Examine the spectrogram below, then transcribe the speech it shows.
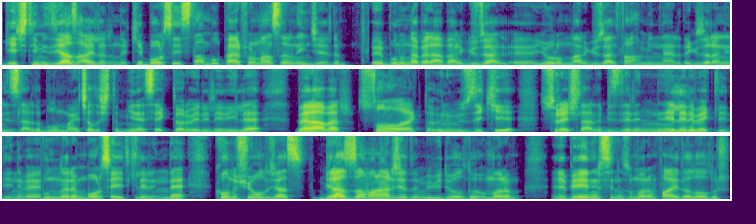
geçtiğimiz yaz aylarındaki Borsa İstanbul performanslarını inceledim. Ve bununla beraber güzel e, yorumlar, güzel tahminlerde, güzel analizlerde bulunmaya çalıştım. Yine sektör verileriyle beraber. Son olarak da önümüzdeki süreçlerde bizlerin neleri beklediğini ve bunların borsa etkilerini de konuşuyor olacağız. Biraz zaman harcadığım bir video oldu. Umarım e, beğenirsiniz, umarım faydalı olur.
